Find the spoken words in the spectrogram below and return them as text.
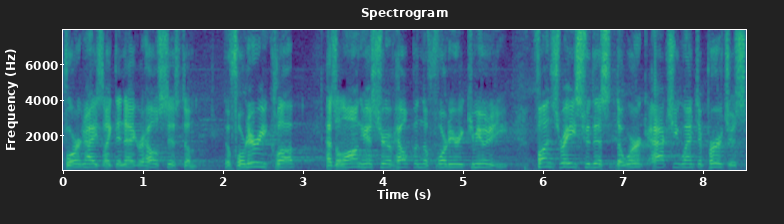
for organized like the Niagara Health System. The Fort Erie Club has a long history of helping the Fort Erie community. Funds raised through this, the work actually went to purchase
